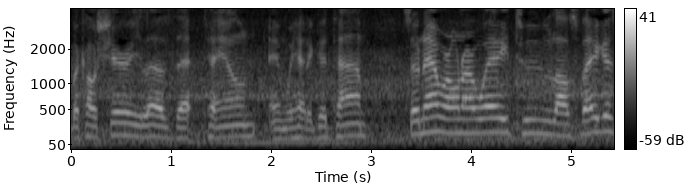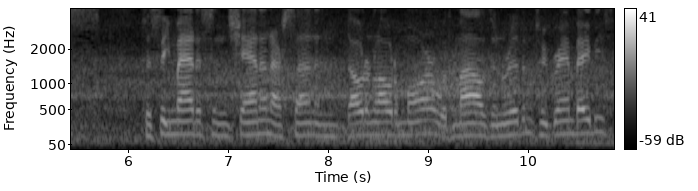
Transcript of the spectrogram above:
because Sheri loves that town, and we had a good time. So now we're on our way to Las Vegas to see Madison Shannon, our son and daughter-in-law tomorrow, with Miles and Rhythm, two grandbabies.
